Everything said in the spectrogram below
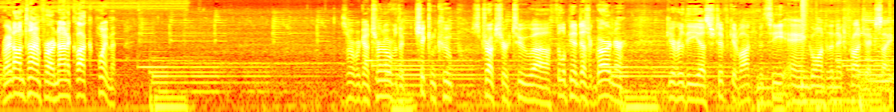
Right on time for our nine o'clock appointment. So we're gonna turn over the chicken coop structure to uh, Filipino Desert Gardener, give her the uh, certificate of occupancy and go on to the next project site.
